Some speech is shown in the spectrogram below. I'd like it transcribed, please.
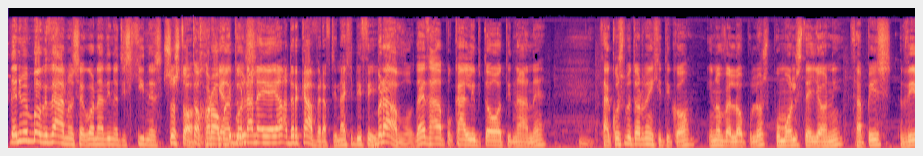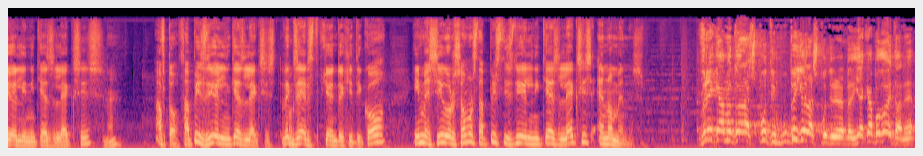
Δεν είμαι Μπογδάνος εγώ να δίνω τις χίνες. Σωστό. Το χρώμα Γιατί μπορεί τους. να είναι undercover αυτή, να έχει ντυθεί. Μπράβο. Δεν θα αποκαλύπτω ό,τι να είναι. Θα ακούσουμε τώρα ένα ηχητικό. Είναι ο Βελόπουλος που μόλις τελειώνει θα πεις δύο ελληνικές λέξεις. Ναι. Αυτό. Θα πεις δύο ελληνικές λέξεις. Δεν ξέρεις ποιο είναι το ηχητικό. Είμαι σίγουρος όμως θα πεις τις δύο ελληνικές λέξεις ενωμένες. Βρήκαμε τον Ρασπούτιν. Πού πήγε ο Ρασπούτιν, ρε παιδιά, κάπου εδώ ήτανε.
